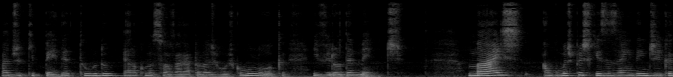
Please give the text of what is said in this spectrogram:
A de que perder tudo, ela começou a vagar pelas ruas como louca e virou demente. Mas algumas pesquisas ainda indicam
